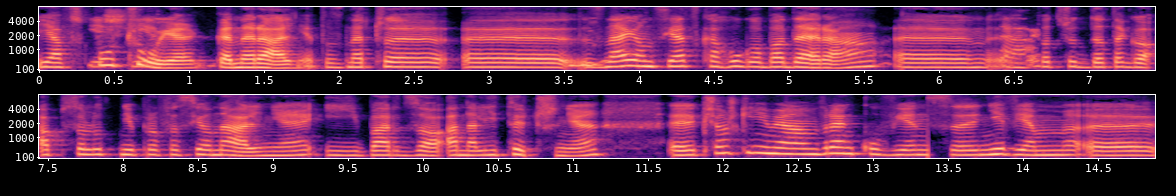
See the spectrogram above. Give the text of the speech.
Ja współczuję Jeśli... generalnie, to znaczy e, znając Jacka Hugo Badera, e, tak. podszedł do tego absolutnie profesjonalnie i bardzo analitycznie. E, książki nie miałam w ręku, więc nie wiem e,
